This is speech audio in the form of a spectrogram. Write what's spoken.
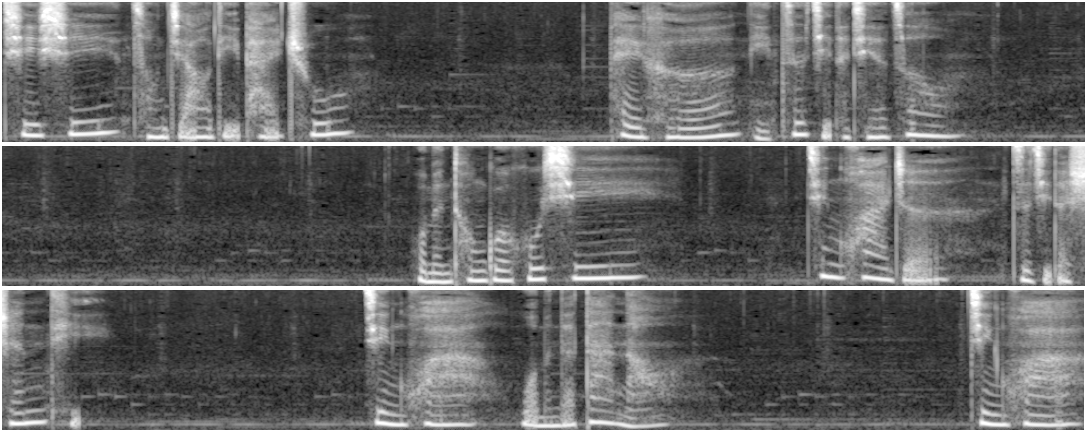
气息从脚底排出。配合你自己的节奏。我们通过呼吸净化着自己的身体，净化我们的大脑，净化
